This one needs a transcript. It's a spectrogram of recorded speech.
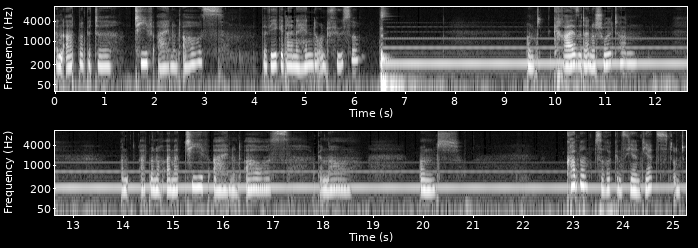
dann atme bitte tief ein und aus. Bewege deine Hände und Füße. Und kreise deine Schultern. Und atme noch einmal tief ein und aus. Genau. Und Komme zurück ins Hier und Jetzt und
